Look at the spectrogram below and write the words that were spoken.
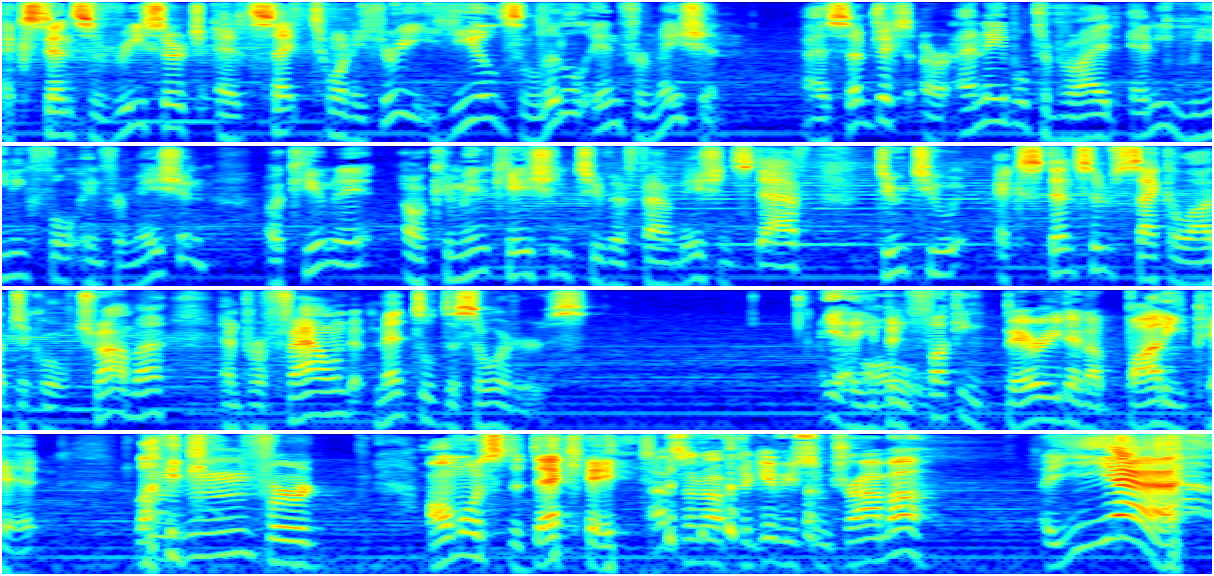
Extensive research at Site 23 yields little information, as subjects are unable to provide any meaningful information or, communi- or communication to the Foundation staff due to extensive psychological trauma and profound mental disorders. Yeah, you've been Oh. fucking buried in a body pit, like, for almost a decade. That's enough to give you some trauma. Yeah.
